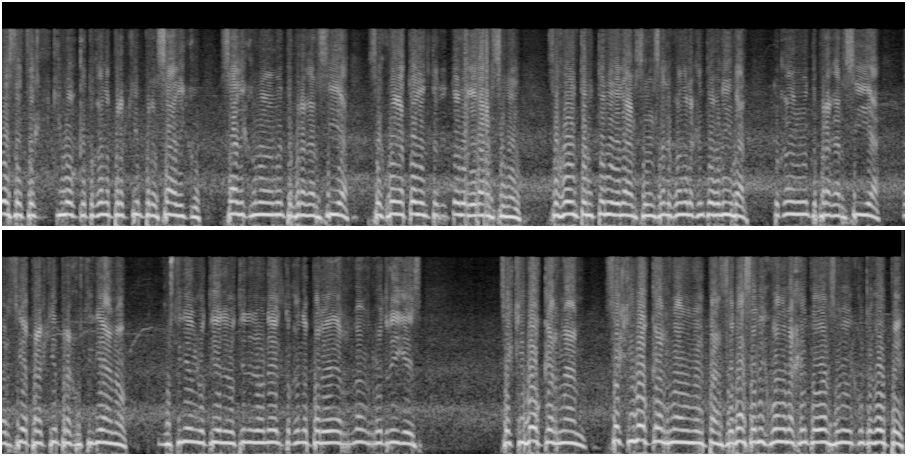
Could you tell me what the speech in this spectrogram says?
Este se equivoca, tocando para quién, para Sádico. Sádico nuevamente para García. Se juega todo en territorio del Arsenal. Se juega en territorio del Arsenal. Sale jugando la gente de Bolívar. Tocando nuevamente para García. García para quién, para Justiniano. Justiniano lo tiene, lo tiene Leonel. Tocando para Hernán Rodríguez. Se equivoca Hernán. Se equivoca Hernán en el pase. Va a salir jugando la gente de Arsenal el contragolpe.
